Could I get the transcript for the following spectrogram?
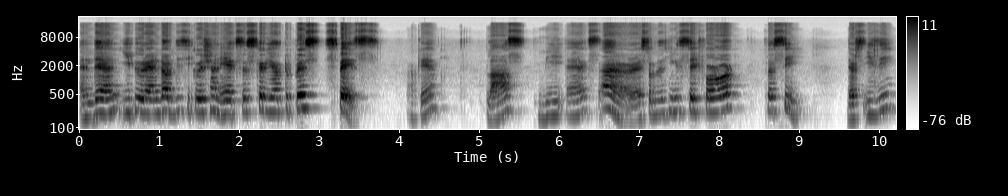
and then if you render this equation ax square you have to press space okay? Plus bx and ah, rest of the thing is straightforward. Plus c. That's easy.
